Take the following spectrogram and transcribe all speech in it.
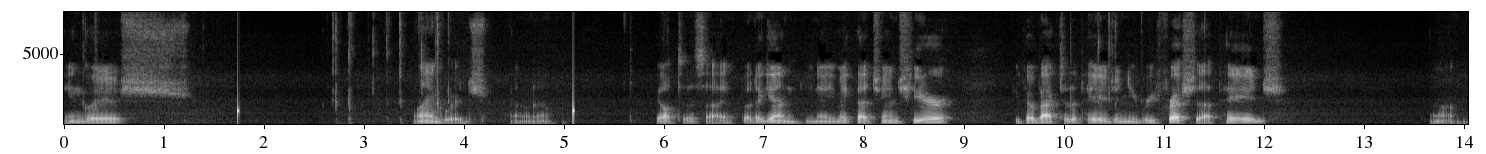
English language. I don't know. You'll have to decide. But again, you know, you make that change here. You go back to the page and you refresh that page, um,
